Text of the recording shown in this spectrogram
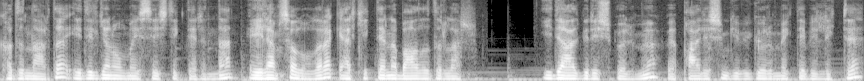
Kadınlar da edilgen olmayı seçtiklerinden eylemsel olarak erkeklerine bağlıdırlar. İdeal bir iş bölümü ve paylaşım gibi görünmekle birlikte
